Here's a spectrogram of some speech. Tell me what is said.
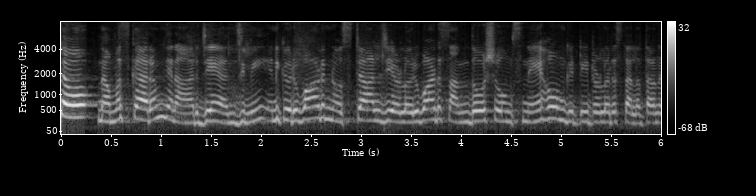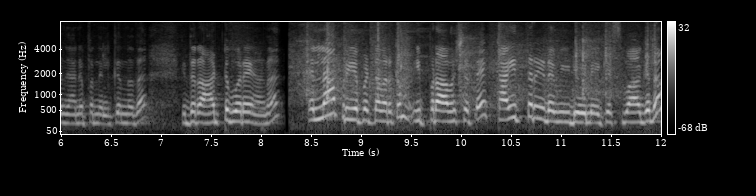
ഹലോ നമസ്കാരം. ഞാൻ ആർ ജെ അഞ്ജലി. എനിക്ക് ഒരുപാട് നൊസ്റ്റാൾജിയുള്ള ഒരുപാട് സന്തോഷവും സ്നേഹവും കിട്ടിയിട്ടുള്ള ഒരു സ്ഥലത്താണ് ഞാനിപ്പോൾ നിൽക്കുന്നത്. ഇത് റാട്ടുപുരയാണ്. എല്ലാ പ്രിയപ്പെട്ടവർക്കും ഇപ്രാവശ്യത്തെ കൈത്തറിയുടെ വീഡിയോയിലേക്ക് സ്വാഗതം.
